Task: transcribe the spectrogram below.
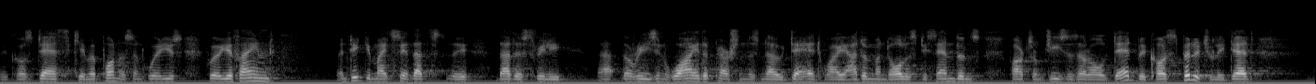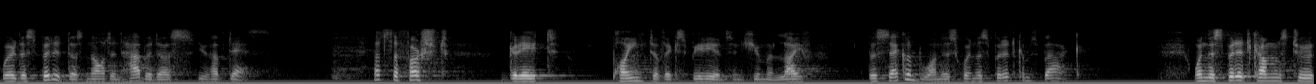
because death came upon us. And where you, where you find, indeed, you might say that's the, that is really uh, the reason why the person is now dead, why Adam and all his descendants, apart from Jesus, are all dead, because spiritually dead. Where the Spirit does not inhabit us, you have death. That's the first great point of experience in human life. The second one is when the Spirit comes back. When the Spirit comes to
